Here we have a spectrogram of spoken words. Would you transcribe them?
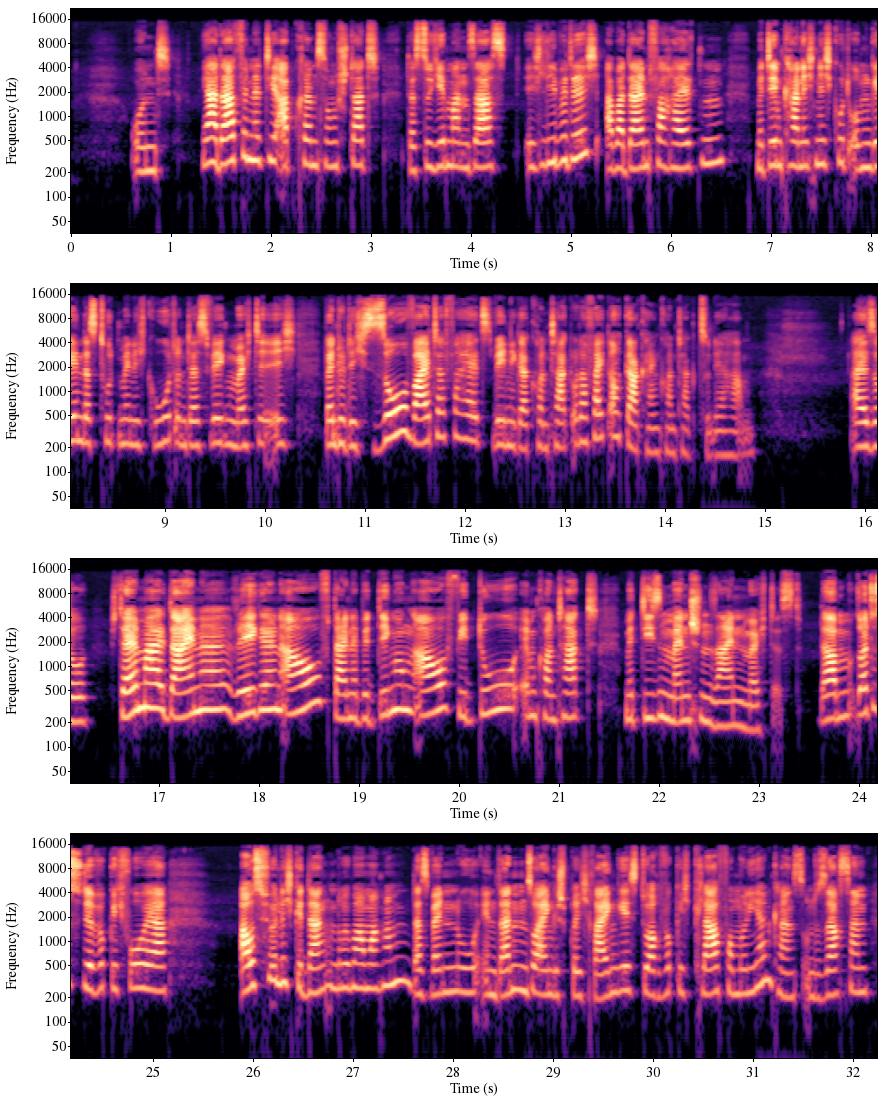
Und ja, da findet die Abgrenzung statt, dass du jemanden sagst, ich liebe dich, aber dein Verhalten, mit dem kann ich nicht gut umgehen, das tut mir nicht gut und deswegen möchte ich, wenn du dich so weiter verhältst, weniger Kontakt oder vielleicht auch gar keinen Kontakt zu dir haben. Also stell mal deine Regeln auf, deine Bedingungen auf, wie du im Kontakt mit diesem Menschen sein möchtest. Da solltest du dir wirklich vorher ausführlich Gedanken drüber machen, dass wenn du in, dann in so ein Gespräch reingehst, du auch wirklich klar formulieren kannst und du sagst dann,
